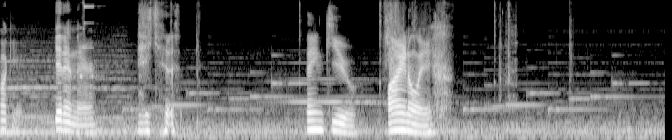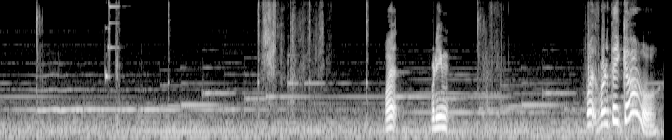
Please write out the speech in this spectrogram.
Fucking. Get in there. Take it. Thank you. Finally. What? What do you... What? Where'd they go?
